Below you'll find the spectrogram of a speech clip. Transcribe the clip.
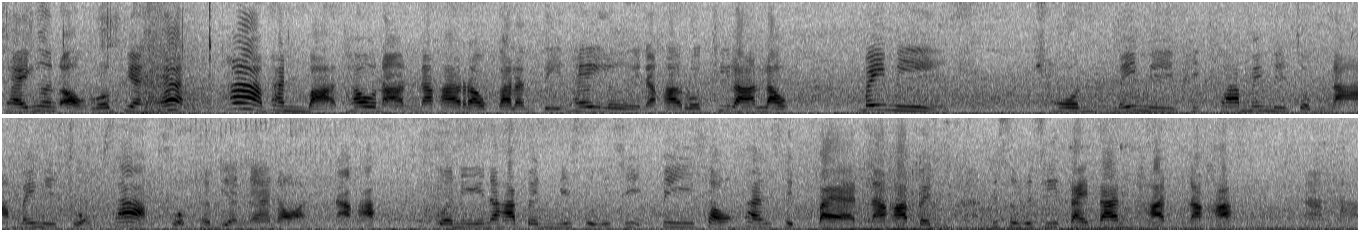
ใช้เงินออกรถเพียงแค่ 5,000 บาทเท่านั้นนะคะ เราการันตีให้เลยนะคะ รถที่ร้านเราไม่มี ชนไม่มีพลิกคว่ำไม่มีจมน้ำไม่มีสวมซากสวมทะเบียนแน่นอนนะคะ ตัวนี้นะคะเป็นมิ t ซูบิชิปี 2018 นะคะ เป็นมิ t ซูบิชิไททันพัทนะคะนะคะ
